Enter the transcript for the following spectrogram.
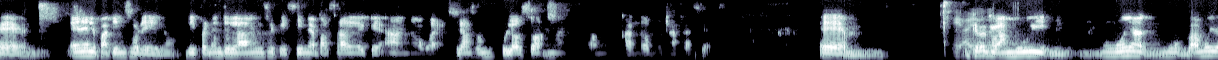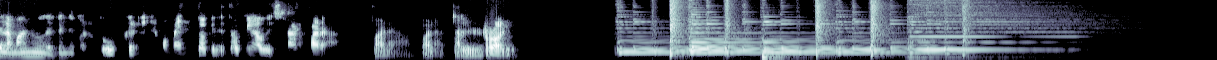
Eh, en el patín sobre hielo. Diferente la danza que sí me ha pasado de que, ah, no, bueno, si ya sos musculoso, no estamos buscando muchas gracias. Creo que va muy, muy, va muy de la mano, depende de lo que busques en el momento que te toque audicionar para, para, para tal rol.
